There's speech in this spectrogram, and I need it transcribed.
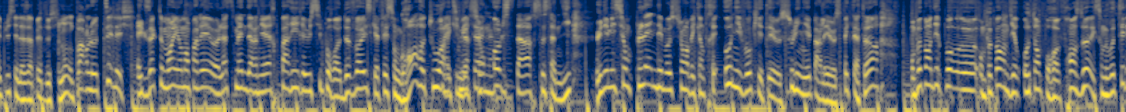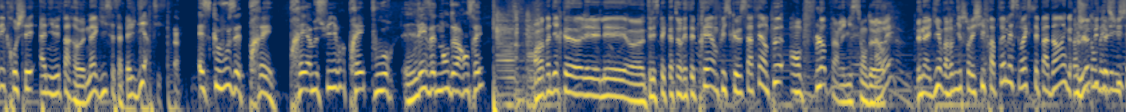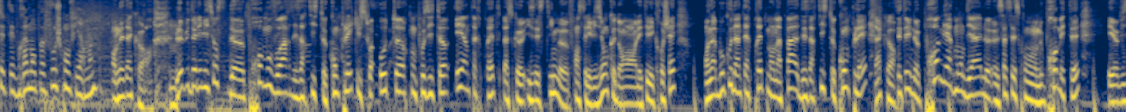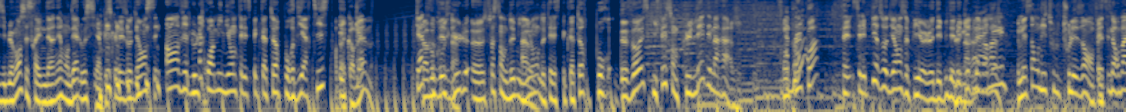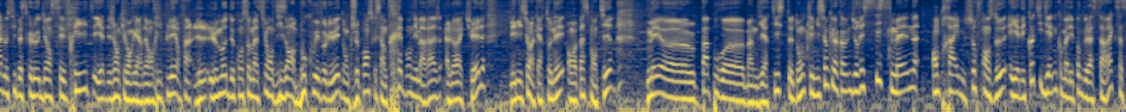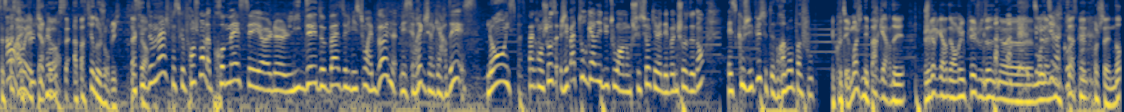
Et puis c'est la zapette de Simon, on parle télé. Exactement, et on en parlait euh, la semaine dernière. Paris réussit pour euh, The Voice qui a fait son grand retour Ouais, avec une version m'étonnes. All-Star ce samedi. Une émission pleine d'émotions avec un très haut niveau qui était euh, souligné par les euh, spectateurs. On peut pas en dire pour, euh, on peut pas en dire autant pour euh, France 2 avec son nouveau télécrochet animé par euh, Nagui, ça s'appelle The Artist. Est-ce que vous êtes prêts? Prêts à me suivre? Prêts pour l'événement de la rentrée? On va pas dire que les, euh, téléspectateurs étaient prêts hein, puisque ça fait un peu en flop hein, l'émission de, Ah ouais? De Nagui. On va revenir sur les chiffres après, mais c'est vrai que c'était pas dingue. Je suis Le but de dessus, l'émission. c'était vraiment pas fou, je confirme. hein. On est d'accord. Le but de l'émission, c'est de promouvoir des artistes complets, qu'ils soient auteurs, compositeurs et interprètes, parce qu'ils estiment, euh, France Télévisions, que dans les télécrochets, on a beaucoup d'interprètes, mais on n'a pas des artistes complets. D'accord. C'était une première mondiale, euh, ça c'est ce qu'on nous promettait, et euh, visiblement ce sera une dernière mondiale aussi, hein, puisque les audiences, c'est 1,3 million de téléspectateurs pour 10 artistes, Ah bah et quand même. Pas beaucoup, ça. 4,62 millions Ah oui. de téléspectateurs pour The Voice, qui fait son plus laid démarrage. Son Ah plus bon? quoi? C'est les pires audiences depuis euh, le début des Le pire démarrages. démarrage. Mais ça on dit tous- tous les ans en Et fait. c'est normal aussi parce que l'audience s'effrite, et il y a des gens qui vont regarder en replay. Enfin, le le mode de consommation en 10 ans a beaucoup évolué, donc je pense que c'est un très bon démarrage à l'heure actuelle. L'émission a cartonné, on va pas se mentir, mais euh, pas pour euh, ben, The Artist. Donc l'émission qui va quand même durer 6 semaines en prime sur France 2, et il y a des quotidiennes comme à l'époque de la Starac, ça, ça se Ah passe ouais, sur Culture carrément. Box à partir d'aujourd'hui. C'est dommage parce que franchement, la promesse et euh, l'idée de base de l'émission est bonne, mais c'est vrai que j'ai regardé, c'est lent, il se passe pas grand chose. J'ai pas tout regardé du tout, hein, donc je suis sûre qu'il y avait des bonnes choses dedans, mais ce que j'ai vu, c'était vraiment pas fou. Écoutez, moi je n'ai pas regardé. Je vais regarder en replay, je vous donne euh, mon avis la semaine prochaine.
